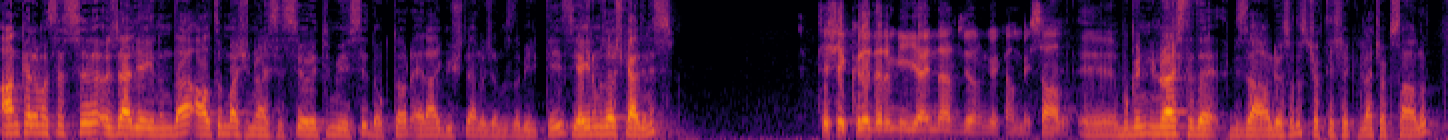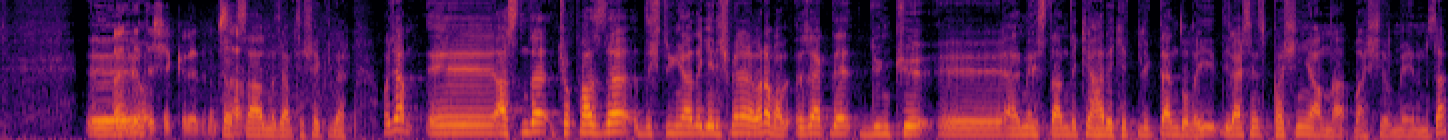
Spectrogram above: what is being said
Ankara Masası özel yayınında Altınbaş Üniversitesi öğretim üyesi Doktor Eray Güçler hocamızla birlikteyiz. Yayınımıza hoş geldiniz. Teşekkür ederim. İyi yayınlar diliyorum Gökhan Bey. Sağ olun. Ee, bugün üniversitede bizi ağırlıyorsunuz. Çok teşekkürler, çok sağ olun. Ee, Ben de teşekkür ederim. Çok sağ olun. sağ olun hocam, teşekkürler. Hocam e, aslında çok fazla dış dünyada gelişmeler var ama özellikle dünkü e, Ermenistan'daki hareketlilikten dolayı dilerseniz Paşinyan'la başlayalım yayınımıza.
